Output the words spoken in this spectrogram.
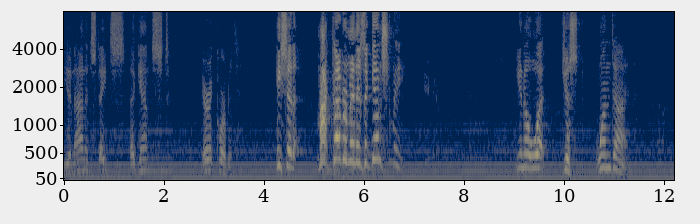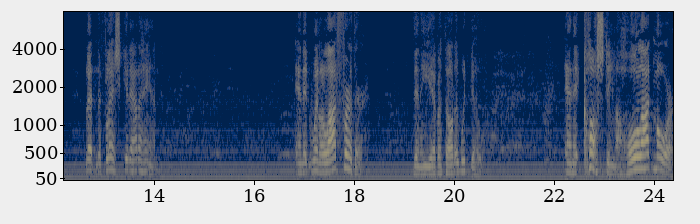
the United States against Eric Corbett. He said, My government is against me. You know what? Just one time, letting the flesh get out of hand. And it went a lot further than he ever thought it would go. And it cost him a whole lot more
